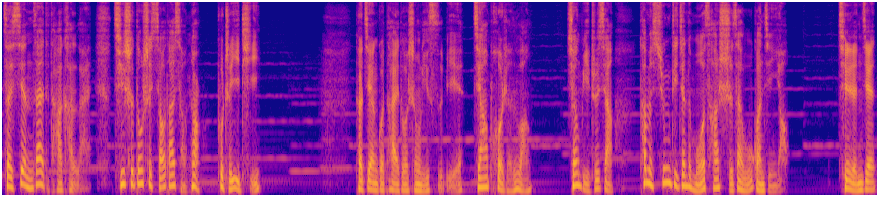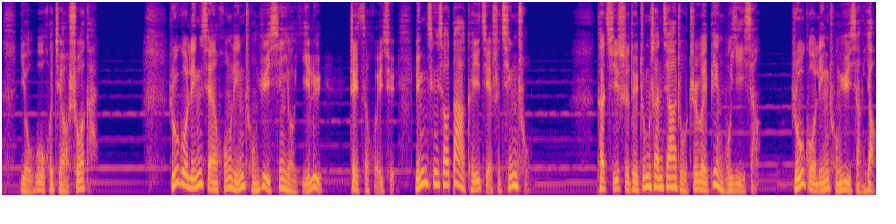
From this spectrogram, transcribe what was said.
在现在的他看来，其实都是小打小闹，不值一提。他见过太多生离死别、家破人亡，相比之下，他们兄弟间的摩擦实在无关紧要。亲人间有误会就要说开。如果林显红、林崇玉心有疑虑，这次回去，林青霄大可以解释清楚。他其实对中山家主之位并无意向，如果林崇玉想要，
